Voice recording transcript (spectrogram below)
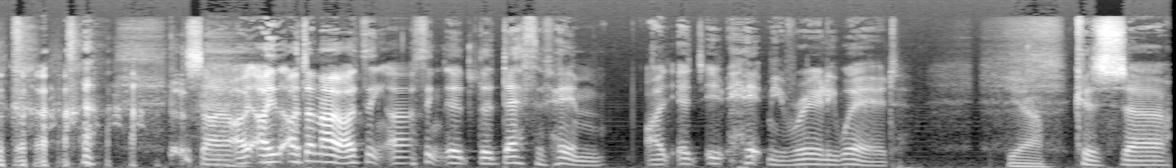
so I, I, I don't know. I think I think the the death of him, I it, it hit me really weird Yeah. because uh,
